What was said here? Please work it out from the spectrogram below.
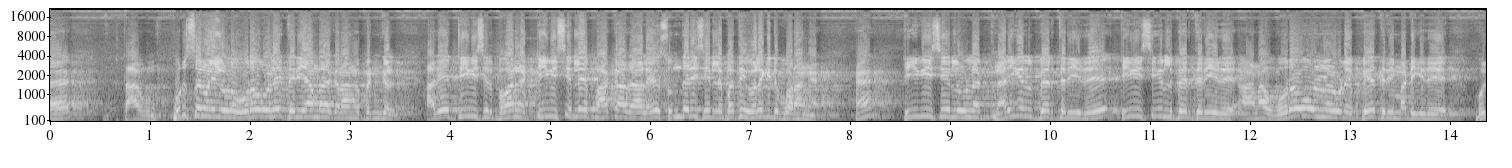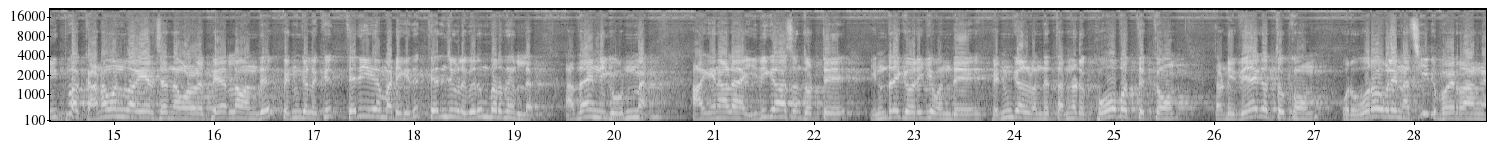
புருஷன் வழியில் உள்ள உறவுகளே தெரியாம இருக்கிறாங்க பெண்கள். அதே டிவி சீரியல் பாருங்க டிவி சீரியலே பார்க்காத ஆளு சுந்தரி சீரியலை பத்தி விளக்கிட்டு போறாங்க. டிவி சீரியல் உள்ள நடிகர்கள் பேர் தெரியுது டிவி சீரியல் பேர் தெரியுது. ஆனா உறவுகளுடைய பேர் தெரிய மாட்டேங்குது. குறிப்பா கணவன் வகையை சேர்ந்தவங்களோட பேர்லாம் வந்து பெண்களுக்கு தெரியவே மாட்டேங்குது தெரிஞ்சுக்கொள்ள விரும்புறதும் இல்லை. அதான் இன்னைக்கு உண்மை. ஆகையினால இதிகாசம் தொட்டு இன்றைக்கு வரைக்கும் வந்து பெண்கள் வந்து தன்னோட கோபத்துக்கும் தன்னுடைய வேகத்துக்கும் ஒரு உறவுகளை நசுக்கிட்டு போயிடுறாங்க.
